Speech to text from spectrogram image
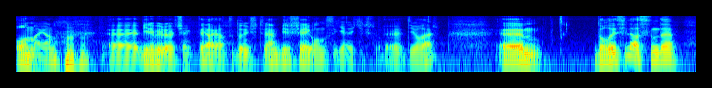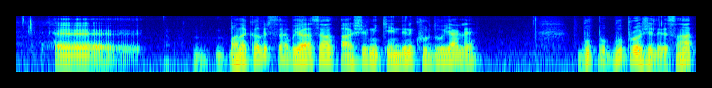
olmayan, e, birebir ölçekte hayatı dönüştüren bir şey olması gerekir e, diyorlar. E, dolayısıyla aslında e, bana kalırsa bu Yararlı Sanat Arşivinin kendini kurduğu yerle bu, bu, bu projeleri sanat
